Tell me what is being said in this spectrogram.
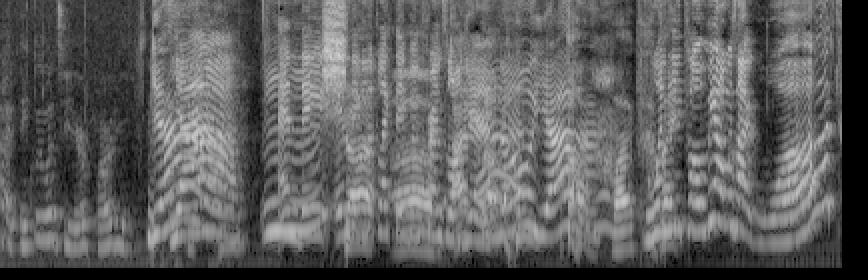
out, I think we went to your party. Yeah. Yeah. And they and Shut they look like they've been friends long I ago. No, yeah. When Like, he told me, I was like, "What?"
